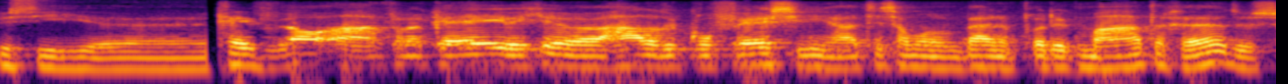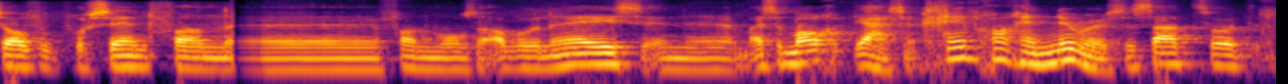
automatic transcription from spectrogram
dus die uh, geven wel aan van oké, okay, weet je, we halen de conversie. Ja, het is allemaal bijna productmatig. Hè? Dus zoveel procent van, van onze abonnees. En, maar ze, mogen, ja, ze geven gewoon geen nummers. Er staat een soort,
